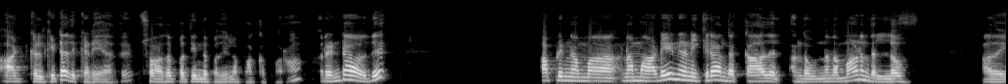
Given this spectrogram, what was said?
ஆட்கள் கிட்ட அது கிடையாது. ஸோ அதை பற்றி இந்த பதிவில் பார்க்க போகிறோம் ரெண்டாவது அப்படி நம்ம நம்ம அடைய நினைக்கிற அந்த காதல் அந்த உன்னதமான அந்த லவ் அதை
